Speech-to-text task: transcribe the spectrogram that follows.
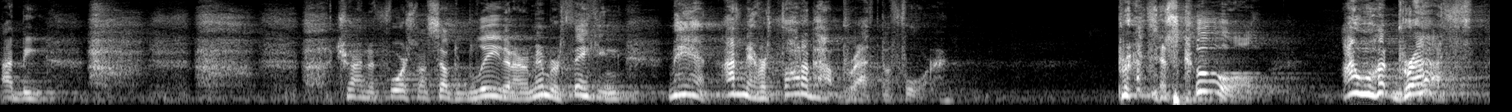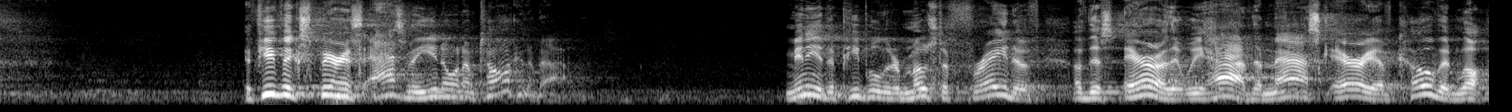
I'd be trying to force myself to believe. And I remember thinking, man, I've never thought about breath before. Breath is cool. I want breath. If you've experienced asthma, you know what I'm talking about. Many of the people that are most afraid of, of this era that we have, the mask area of COVID, well,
